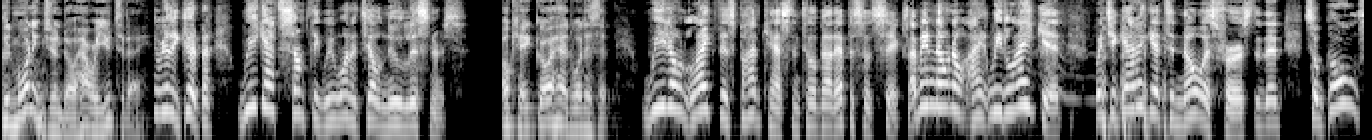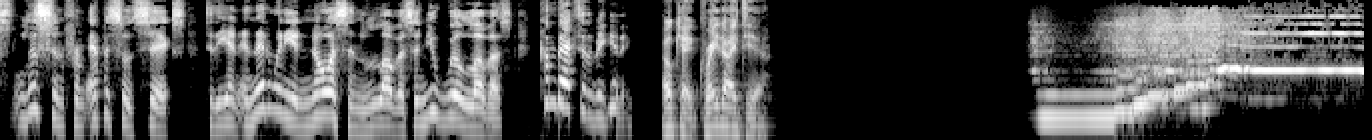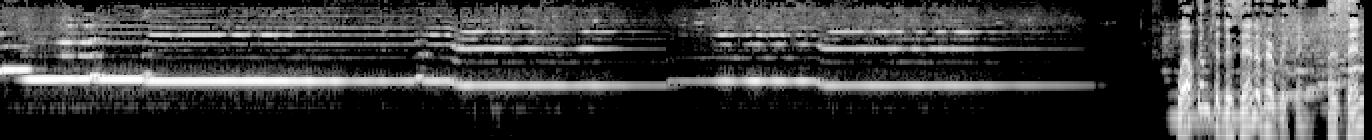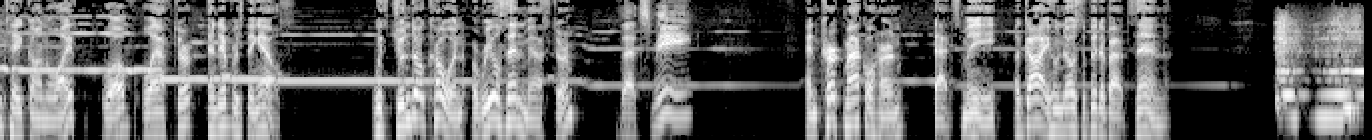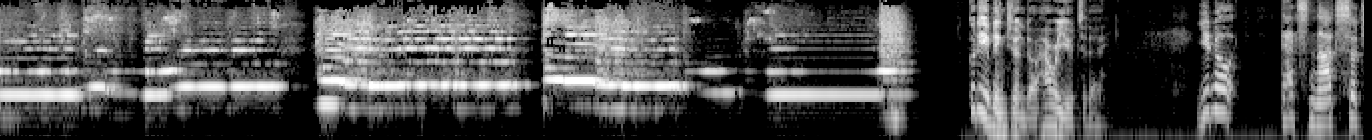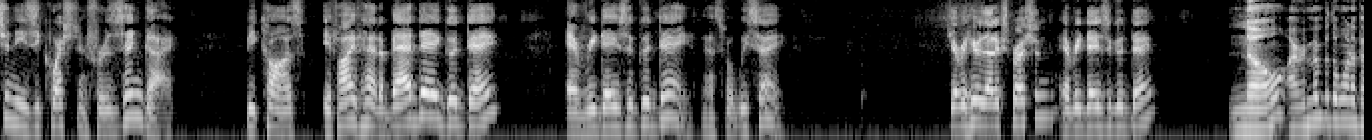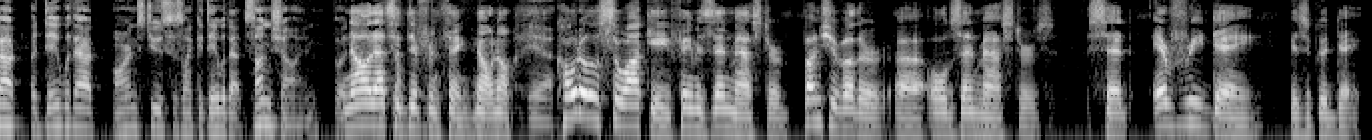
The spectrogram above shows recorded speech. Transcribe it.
Good morning, Jundo. How are you today? Really good, but we got something we want to tell new listeners. Okay, go ahead. What is it? We don't like this podcast until about episode six. I mean, no, no, I, we like it, but you got to get to know us first. And then, so go listen from episode six to the end. And then when you know us and love us, and you will love us, come back to the beginning. Okay, great idea. Welcome to the Zen of Everything, a Zen take on life, love, laughter, and everything else. With Jundo Cohen, a real Zen master. That's me. And Kirk McElhearn, that's me, a guy who knows a bit about Zen. Good evening, Jundo. How are you today? You know, that's not such an easy question for a Zen guy. Because if I've had a bad day, a good day, every day's a good day. That's what we say. Did you ever hear that expression? Every day's a good day? No, I remember the one about a day without orange juice is like a day without sunshine. But no, that's a different thing. No, no. Yeah. Kodo Sawaki, famous Zen master, bunch of other uh, old Zen masters said every day is a good day.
